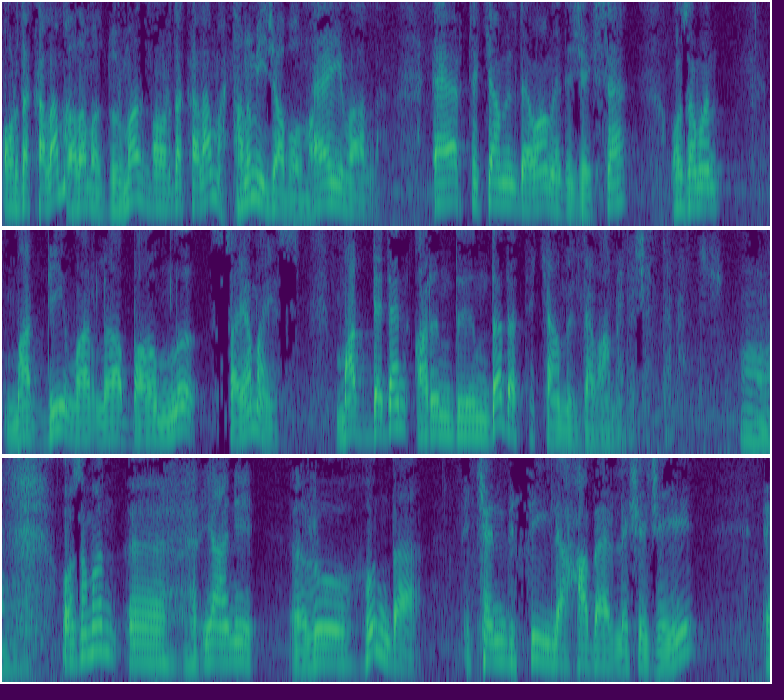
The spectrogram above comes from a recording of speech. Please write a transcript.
Orada kalamaz. Kalamaz, durmaz. Orada kalamaz. Tanım icabı olmaz. Eyvallah. Eğer tekamül devam edecekse o zaman maddi varlığa bağımlı sayamayız. Maddeden arındığında da tekamül devam edecek demektir. O zaman e, yani ruhun da kendisiyle haberleşeceği e,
